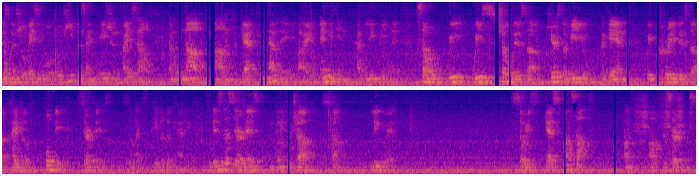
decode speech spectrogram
this material basically will, will keep the sanitation by itself and will not um, get contaminated by anything have liquid in it. So we we show. Uh, here's the video. Again, we create this uh, hydrophobic surface. So let's take a look at it. So this is a surface. I'm going to drop some liquid. So it gets bounced off on, off the surface.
